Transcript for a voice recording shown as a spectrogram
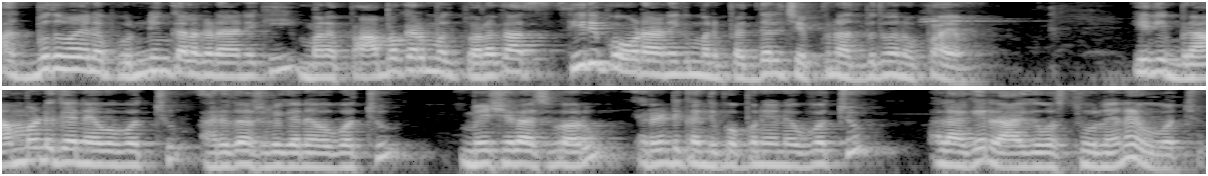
అద్భుతమైన పుణ్యం కలగడానికి మన పాపకర్మలు త్వరగా తీరిపోవడానికి మన పెద్దలు చెప్పిన అద్భుతమైన ఉపాయం. ఇది బ్రాహ్మణుడిగానే ఇవ్వవచ్చు హరిదాసుడిగానే ఇవ్వవచ్చు మేషరాశి వారు ఎర్రటి కందిపప్పునైనా ఇవ్వచ్చు అలాగే రాగి వస్తువులైనా ఇవ్వచ్చు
